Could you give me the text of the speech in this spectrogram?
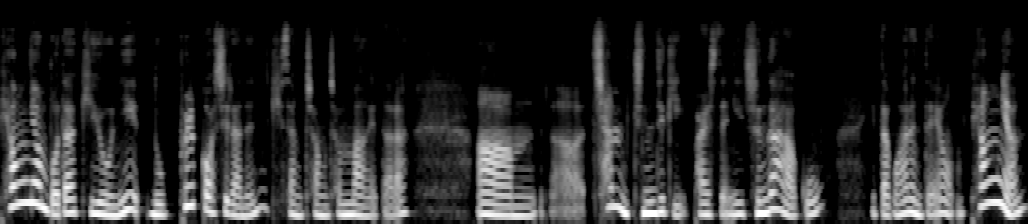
평년보다 기온이 높을 것이라는 기상청 전망에 따라 um, 어, 참 진드기 발생이 증가하고 있다고 하는데요. 평년,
